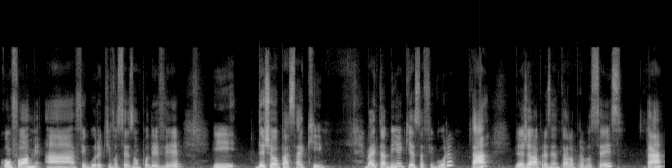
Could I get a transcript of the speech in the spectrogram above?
Conforme a figura que vocês vão poder ver. E deixa eu passar aqui. Vai estar tá bem aqui essa figura, tá? Já já apresento ela para vocês, tá?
